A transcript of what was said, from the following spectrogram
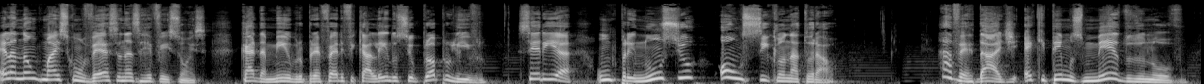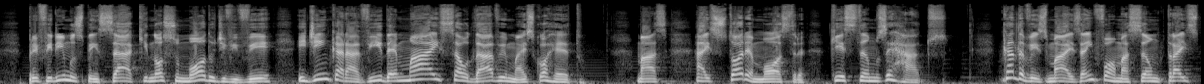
ela não mais conversa nas refeições. Cada membro prefere ficar lendo seu próprio livro. Seria um prenúncio ou um ciclo natural? A verdade é que temos medo do novo. Preferimos pensar que nosso modo de viver e de encarar a vida é mais saudável e mais correto. Mas a história mostra que estamos errados. Cada vez mais a informação traz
